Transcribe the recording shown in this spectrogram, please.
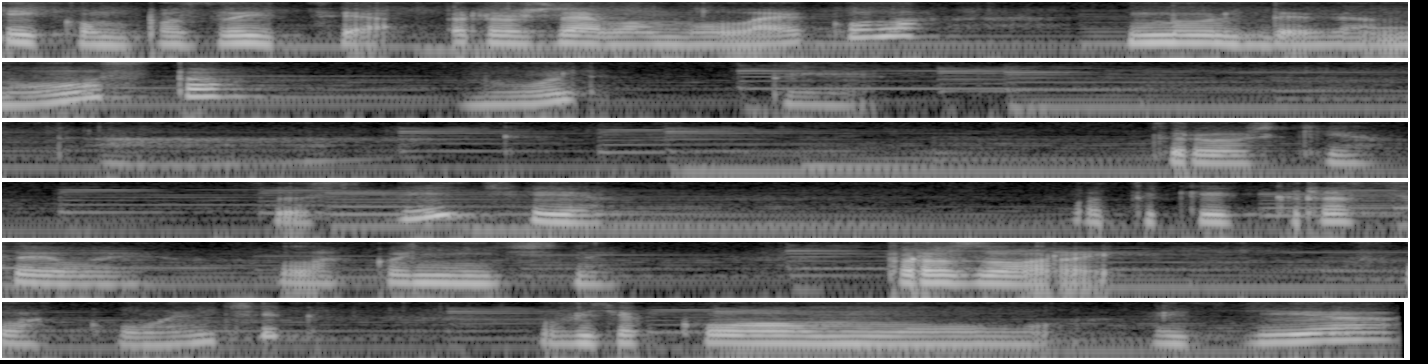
і композиція Рожева молекула 090 09. Так. Трошки засвічує. Отакий красивий, лаконічний, прозорий флакончик, в якому є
